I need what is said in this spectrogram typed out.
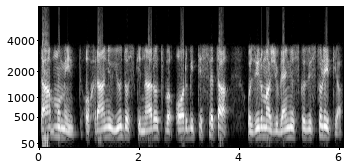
ta moment ohranil judovski narod v orbiti sveta oziroma življenju skozi stoletja.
